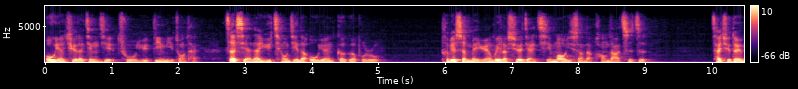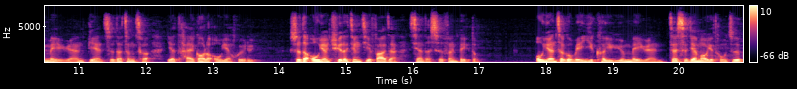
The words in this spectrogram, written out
欧元区的经济处于低迷状态。这显然与强劲的欧元格格不入，特别是美元为了削减其贸易上的庞大赤字，采取对美元贬值的政策，也抬高了欧元汇率，使得欧元区的经济发展显得十分被动。欧元这个唯一可以与美元在世界贸易、投资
